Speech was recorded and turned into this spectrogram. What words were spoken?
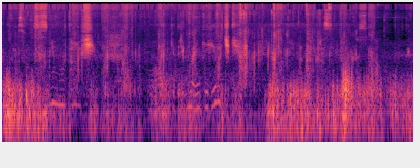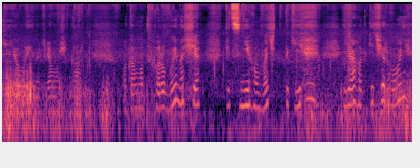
Зараз засніму там ще маленькі дрібненькі гілочки. І така красота, красота. Такі ялини, прямо шикарні. Отам от горобина ще під снігом. Бачите, такі ягодки червоні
